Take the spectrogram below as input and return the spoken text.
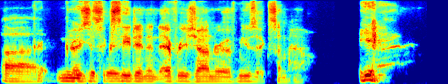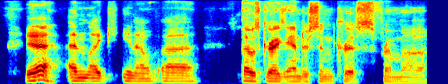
uh Greg musically succeeded in every genre of music somehow. Yeah. Yeah. And like, you know, uh That was Greg Anderson, Chris from uh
